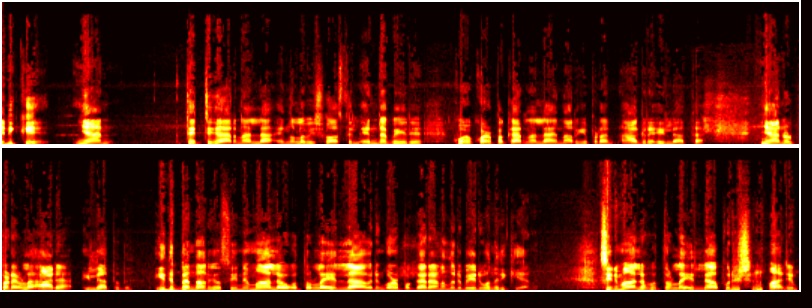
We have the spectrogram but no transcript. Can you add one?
എനിക്ക് ഞാൻ തെറ്റുകാരനല്ല എന്നുള്ള വിശ്വാസത്തിൽ എന്റെ പേര് കുഴപ്പക്കാരനല്ല എന്ന് അറിയപ്പെടാൻ ആഗ്രഹമില്ലാത്ത ഞാൻ ഉൾപ്പെടെയുള്ള ആരാ ഇല്ലാത്തത്? ഇതിപ്പോൾ എന്താ അറിയോ? സിനിമാ ലോകത്തുള്ള എല്ലാവരും കുഴപ്പക്കാരാണെന്നൊരു പേര് വന്നിരിക്കുകയാണ്. സിനിമാ ലോകത്തുള്ള എല്ലാ പുരുഷന്മാരും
